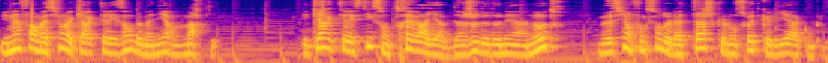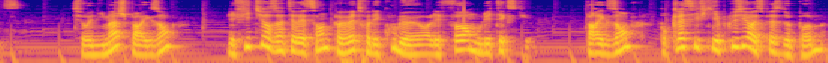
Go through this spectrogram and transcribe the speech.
une information la caractérisant de manière marquée. Les caractéristiques sont très variables d'un jeu de données à un autre, mais aussi en fonction de la tâche que l'on souhaite que l'IA accomplisse. Sur une image, par exemple, les features intéressantes peuvent être les couleurs, les formes ou les textures. Par exemple, pour classifier plusieurs espèces de pommes,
